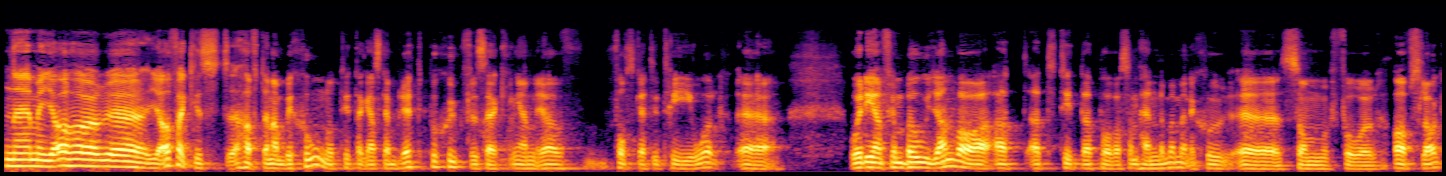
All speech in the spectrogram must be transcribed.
Nej, men jag har, eh, jag har faktiskt haft en ambition att titta ganska brett på sjukförsäkringen. Jag har forskat i tre år. Eh, och idén från början var att, att titta på vad som händer med människor som får avslag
